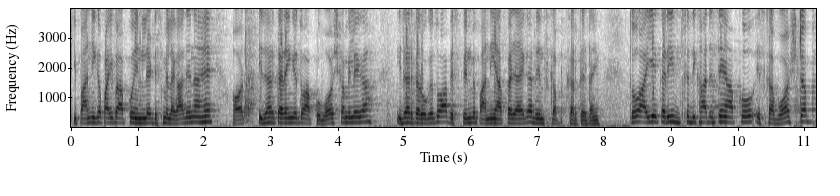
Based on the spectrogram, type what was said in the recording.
कि पानी का पाइप आपको इनलेट इसमें लगा देना है। और इधर करेंगे तो आपको वॉश का मिलेगा। इधर करोगे तो आप स्पिन में पानी आपका जाएगा रिंस करते टाइम। तो आइए करीब से दिखा देते हैं आपको इसका wash tub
